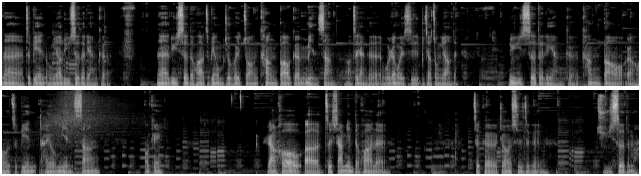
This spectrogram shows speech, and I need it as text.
那这边我们要绿色的两个，那绿色的话，这边我们就会装抗爆跟免伤啊，这两个我认为是比较重要的。绿色的两个抗爆，然后这边还有免伤，OK。然后呃，这下面的话呢，这个就要是这个橘色的嘛，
